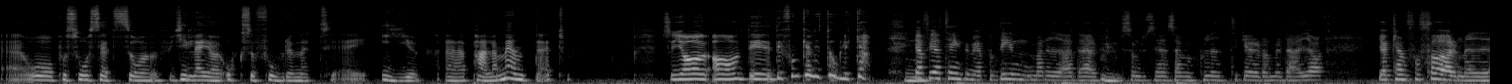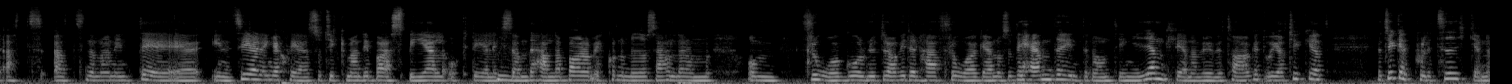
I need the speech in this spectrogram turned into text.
Eh, Och på så sätt så gillar jag också forumet eh, EU-parlamentet. Så ja, ja det, det funkar lite olika. Ja, för jag tänkte mer på din Maria där, Mm. som du säger, så här med politiker och de är där. Jag, jag kan få för mig att, att när man inte är initierad engagerad så tycker man det är bara spel och det, är liksom, Mm. det handlar bara om ekonomi och så handlar det om, om frågor. Nu drar vi den här frågan och så det händer inte någonting egentligen överhuvudtaget. Och jag tycker att jag tycker att politiken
